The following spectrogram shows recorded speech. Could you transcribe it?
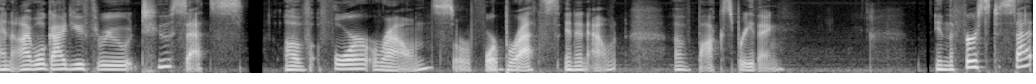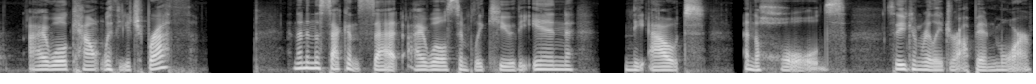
And I will guide you through two sets of four rounds or four breaths in and out of box breathing. In the first set, I will count with each breath and then in the second set, I will simply cue the in, the out, and the holds so you can really drop in more.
